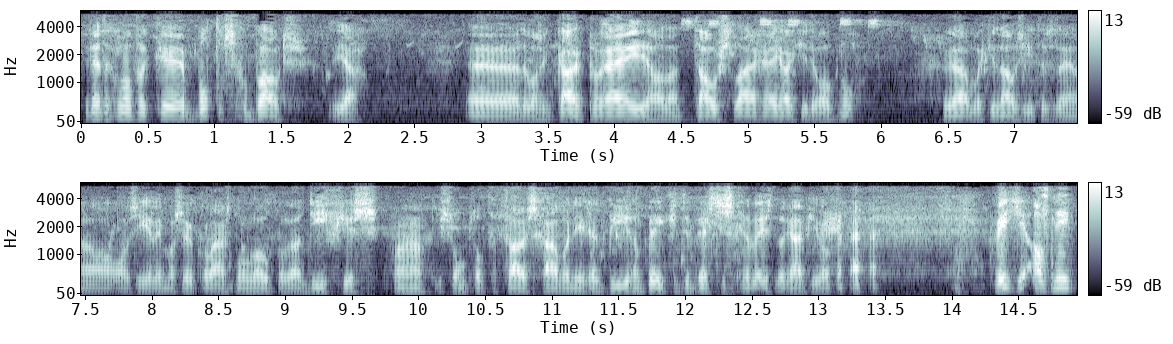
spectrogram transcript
Er werden geloof ik eh, botters gebouwd, ja. Eh, er was een kuiperij, je had een touwslagerij, had je er ook nog. Ja, wat je nou ziet, er zijn al, zie je alleen maar sukkelaars nog lopen, wel diefjes. Aha. Die soms op de vuist gaan wanneer het bier een beetje te best is geweest, begrijp je wel. Weet je, als niet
